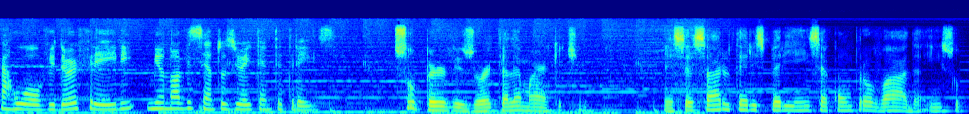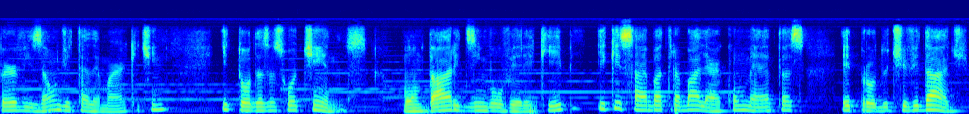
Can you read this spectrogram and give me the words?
na Rua Ouvidor Freire, 1983. Supervisor Telemarketing necessário ter experiência comprovada em supervisão de telemarketing e todas as rotinas, montar e desenvolver equipe e que saiba trabalhar com metas e produtividade.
